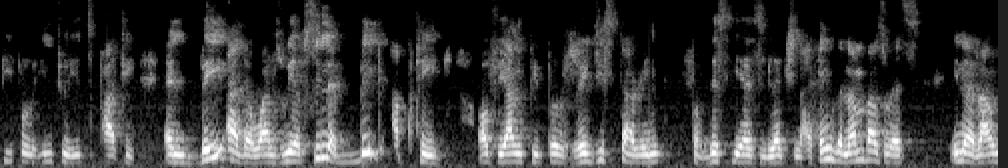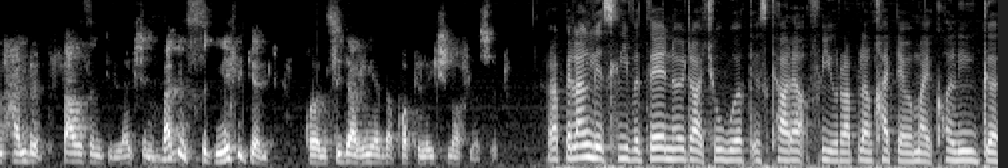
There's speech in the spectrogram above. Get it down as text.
people into its party. And they are the ones, we have seen a big uptake of young people registering for this year's election. I think the numbers were in around 100,000 elections. That is significant considering the population of Lesotho. Rapeleng, let's leave it there. No doubt your work is cut out for you. Rapeleng Kgatebe, my colleague uh,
